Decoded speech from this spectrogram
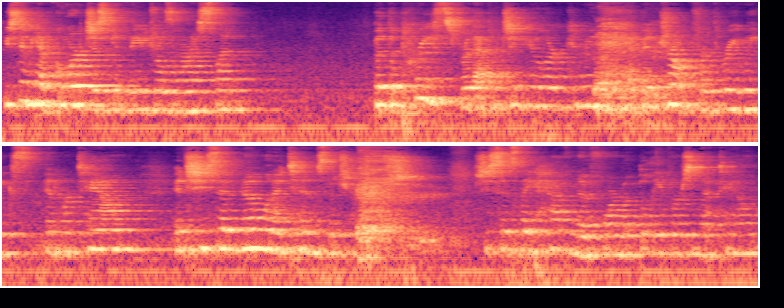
You see, we have gorgeous cathedrals in Iceland. But the priest for that particular community had been drunk for three weeks in her town, and she said no one attends the church. She says they have no form of believers in that town.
